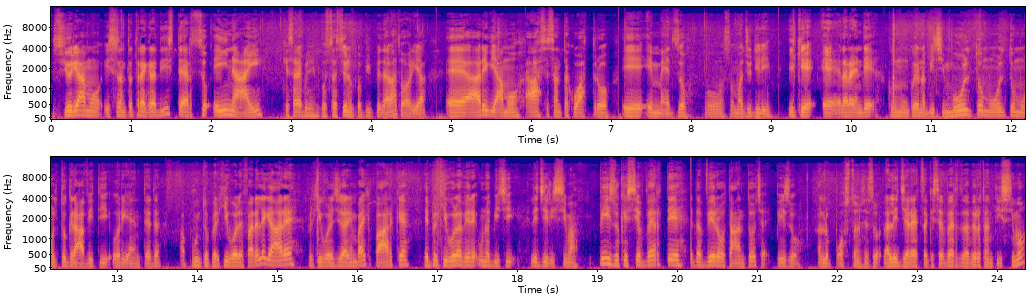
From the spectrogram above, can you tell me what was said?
sfioriamo i 63 gradi di sterzo e in high che sarebbe l'impostazione un po' più pedalatoria eh, arriviamo a 64 e, e mezzo o insomma giù di lì il che eh, la rende comunque una bici molto molto molto gravity oriented appunto per chi vuole fare le gare per chi vuole girare in bike park e per chi vuole avere una bici leggerissima peso che si avverte davvero tanto, cioè peso all'opposto, nel senso la leggerezza che si avverte davvero tantissimo,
